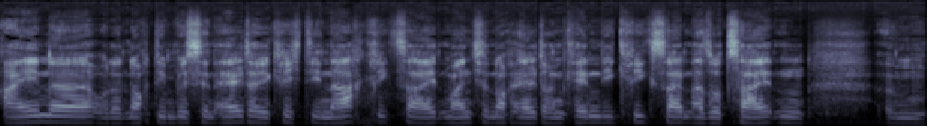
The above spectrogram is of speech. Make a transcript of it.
eine oder noch die ein bisschen älter, ihr kriegt die Nachkriegszeit, manche noch älteren kennen die Kriegszeiten, also Zeiten ähm,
